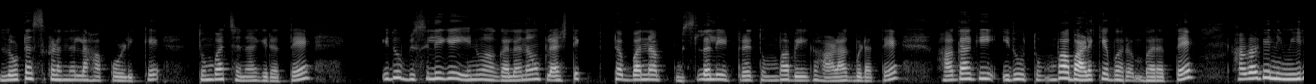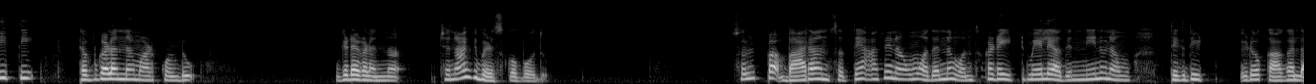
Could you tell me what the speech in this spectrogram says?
ಲೋಟಸ್ಗಳನ್ನೆಲ್ಲ ಹಾಕ್ಕೊಳ್ಳಿಕ್ಕೆ ತುಂಬ ಚೆನ್ನಾಗಿರುತ್ತೆ. ಇದು ಬಿಸಿಲಿಗೆ ಏನೂ ಆಗಲ್ಲ. ನಾವು ಪ್ಲಾಸ್ಟಿಕ್ ಟಬ್ಬನ್ನು ಬಿಸಿಲಲ್ಲಿ ಇಟ್ಟರೆ ತುಂಬ ಬೇಗ ಹಾಳಾಗಿಬಿಡತ್ತೆ. ಹಾಗಾಗಿ ಇದು ತುಂಬ ಬಾಳಿಕೆ ಬರ, ಬರುತ್ತೆ. ಹಾಗಾಗಿ ನೀವು ಈ ರೀತಿ ಟಬ್ಗಳನ್ನು ಮಾಡಿಕೊಂಡು ಗಿಡಗಳನ್ನು ಚೆನ್ನಾಗಿ ಬೆಳೆಸ್ಕೋಬೋದು. ಸ್ವಲ್ಪ ಭಾರ ಅನಿಸುತ್ತೆ, ಆದರೆ ನಾವು ಅದನ್ನು ಒಂದು ಕಡೆ ಇಟ್ಟ ಮೇಲೆ ಅದನ್ನೇನು ನಾವು ತೆಗೆದು ಇಡೋಕ್ಕಾಗಲ್ಲ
